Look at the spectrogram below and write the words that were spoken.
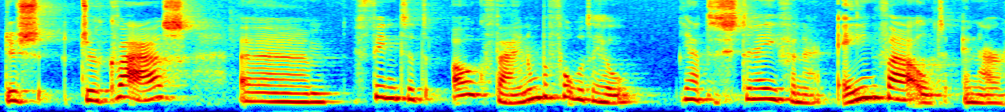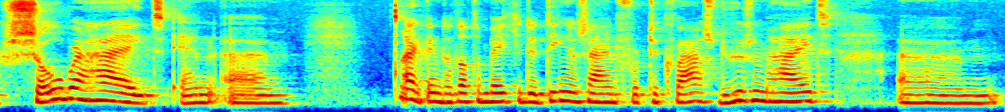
dus turquoise vindt het ook fijn om bijvoorbeeld heel ja, te streven naar eenvoud en naar soberheid. En uh, ik denk dat dat een beetje de dingen zijn voor turquoise, duurzaamheid. Um,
